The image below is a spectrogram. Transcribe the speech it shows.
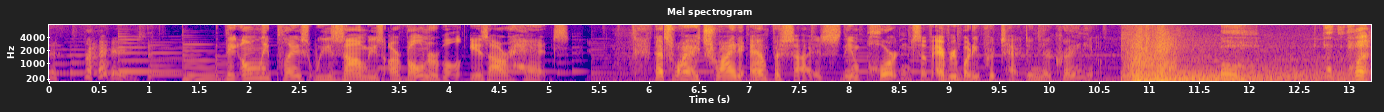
Brains! The only place we zombies are vulnerable is our heads. That's why I try to emphasize the importance of everybody protecting their cranium. Oh. What?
